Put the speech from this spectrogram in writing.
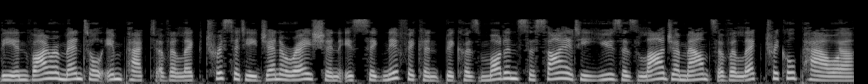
The environmental impact of electricity generation is significant because modern society uses large amounts of electrical power.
